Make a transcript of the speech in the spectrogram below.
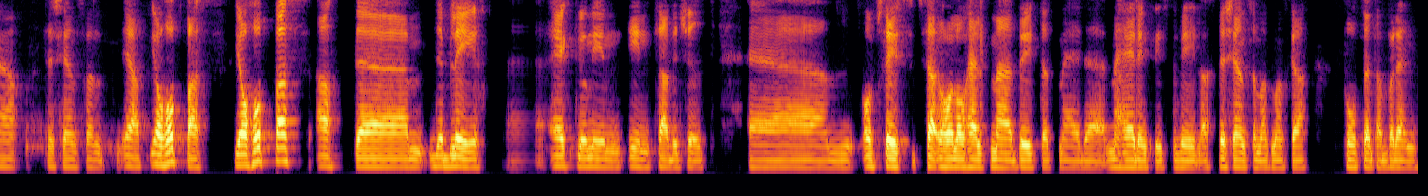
Ja, det känns väl. Ja, jag hoppas. Jag hoppas att eh, det blir eh, Ekblom in, in Savic ut. Eh, och precis håller helt med bytet med, eh, med Hedenqvist och Vilas. Det känns som att man ska fortsätta på den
